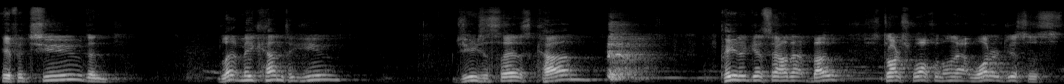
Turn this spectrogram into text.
If it's you, then let me come to you. Jesus says, Come. Peter gets out of that boat, starts walking on that water just as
